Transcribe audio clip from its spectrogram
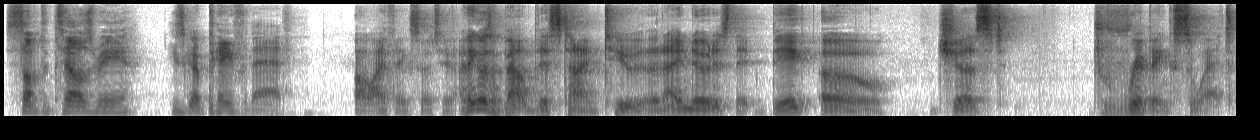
Something tells me he's going to pay for that. Oh, I think so too. I think it was about this time too that I noticed that Big O just dripping sweat.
